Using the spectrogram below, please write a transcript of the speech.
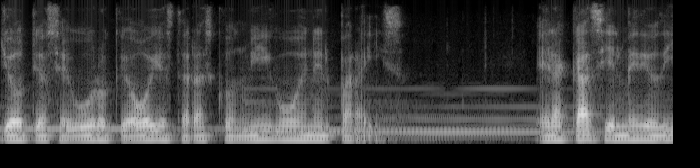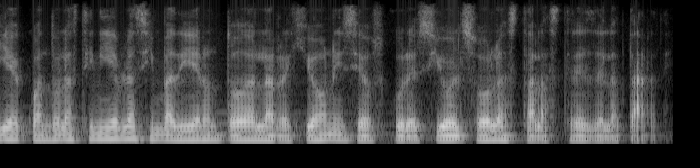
Yo te aseguro que hoy estarás conmigo en el paraíso. Era casi el mediodía cuando las tinieblas invadieron toda la región y se oscureció el sol hasta las tres de la tarde.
